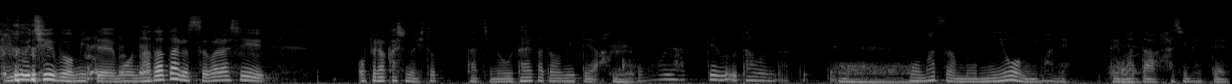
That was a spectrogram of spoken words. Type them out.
YouTube を見て もう名だたる素晴らしいオペラ歌手の人たちの歌い方を見てあええ。こうやって歌うんだって言ってあもうまずはもう見よう見まねではい。また始めて、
